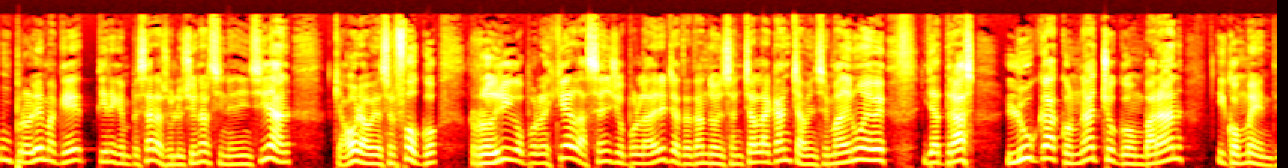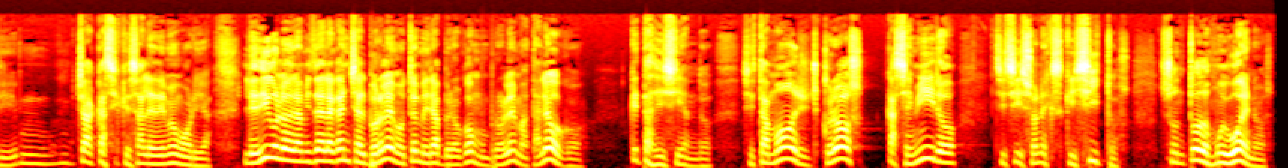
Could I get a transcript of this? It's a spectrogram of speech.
Un problema que tiene que empezar a solucionar Zinedine Zidane, que ahora voy a hacer foco. Rodrigo por la izquierda, Asensio por la derecha, tratando de ensanchar la cancha, Benzema de 9. Y atrás, Luca con Nacho, con Barán y con Mendy. Mm, ya casi que sale de memoria. Le digo lo de la mitad de la cancha el problema. Usted me dirá, pero ¿cómo un problema? ¿Está loco? ¿Qué estás diciendo? Si está Modric, Cross, Casemiro. Sí, sí, son exquisitos. Son todos muy buenos.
